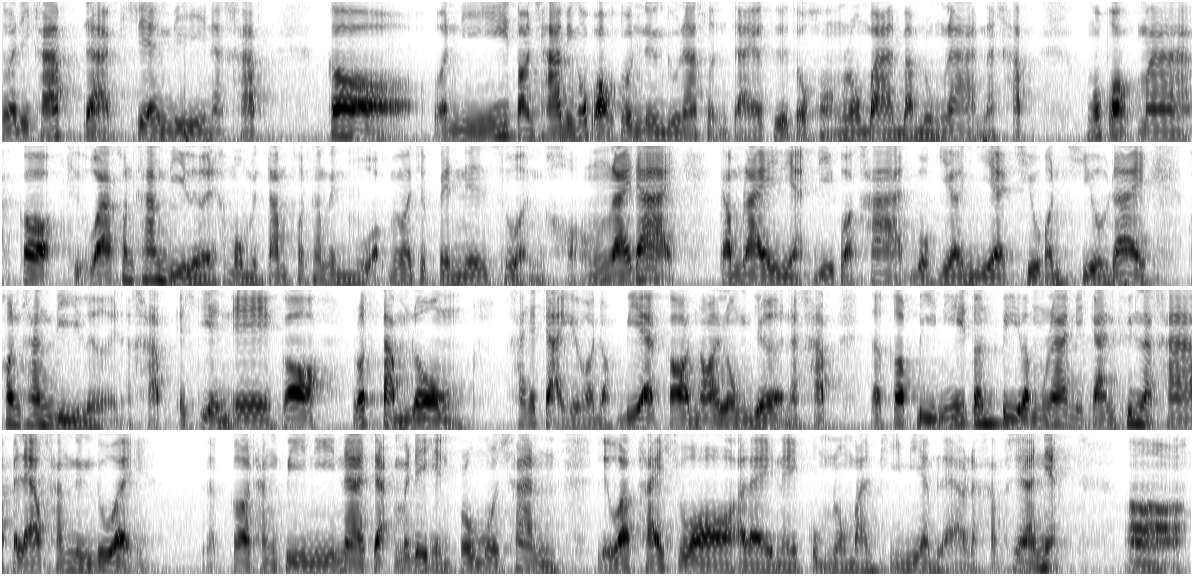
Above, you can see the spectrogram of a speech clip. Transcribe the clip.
สวัสดีครับจาก CMB นะครับ ก็วันนี้ตอนเช้ามีงบออกตัวหนึ่งดูน่าสนใจก็คือตัวของโรงพยาบาลบำรุงราษฎร์นะครับ งบออกมาก็ถือว่าค่อนข้างดีเลยครับโมเมนตัมค่อนข้างเป็นบวก ไม่ว่าจะเป็นในส่วนของรายได้กำไรเนี่ยดีกว่าคาดบวกเย a นเยีย Q on Q ได้ค่อนข้างดีเลยนะครับ SDNA ก็ลดต่ำลงค่าใช้จ่ายเกี่ยวกับดอกเบี้ยก็น้อยลงเยอะนะครับ แล้วก็ปีนี้ต้นปีบำรุงราษฎร์มีการขึ้นราคาไปแล้วครั้งหนึ่งด้วย แล้วก็ทั้งปีนี้น่าจะไม่ได้เห็นโปรโมชั่น หรือว่า price war อะไรในกลุ่มโรงพยาบาลพรีเมียมแล้วนะครับ เพราะฉะนั้นเนี่ย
